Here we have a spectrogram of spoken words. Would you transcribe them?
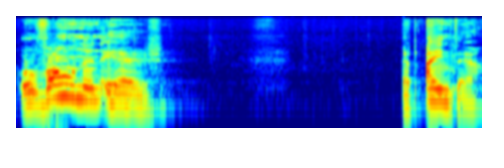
og vånen er at ein dag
